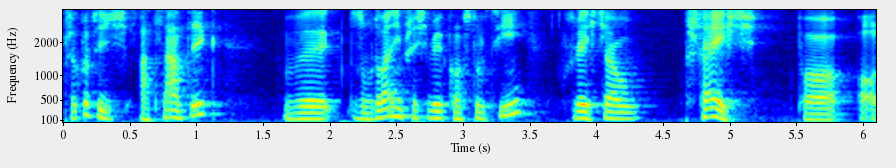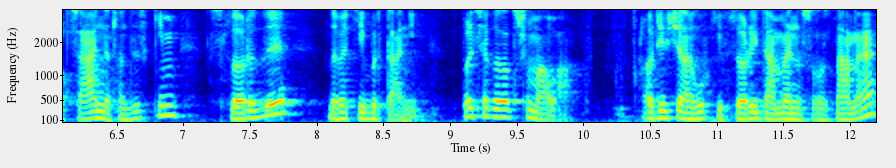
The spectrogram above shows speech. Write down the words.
przekroczyć Atlantyk w zbudowanej przez siebie konstrukcji, w której chciał przejść po Oceanie Atlantyckim z Florydy do Wielkiej Brytanii. Policja go zatrzymała. Oczywiście nagłówki Florida Men są znane,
